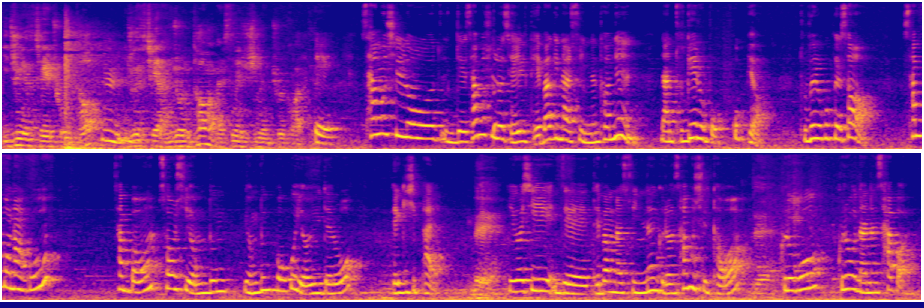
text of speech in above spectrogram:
이 중에서 제일 좋은 터, 음. 이 중에서 제일 안 좋은 터만 말씀해 주시면 좋을 것 같아요. 네. 사무실로 이제 사무실로 제일 대박이 날 수 있는 터는 난 두 개로 뽑- 꼽혀. 두 개로 꼽혀서 3번하고 3번 서울시 영등 영등포구 여의대로 128. 네. 이것이 이제 대박 날 수 있는 그런 사무실 터. 네. 그리고 그리고 나는 4번.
